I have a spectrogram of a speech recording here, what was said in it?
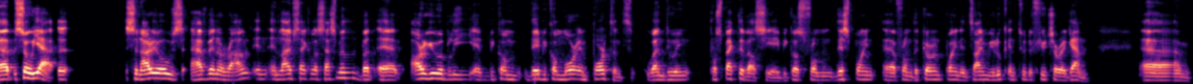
Uh, so yeah, uh, scenarios have been around in, in life cycle assessment, but uh, arguably it become they become more important when doing prospective LCA because from this point, uh, from the current point in time, we look into the future again. Um,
